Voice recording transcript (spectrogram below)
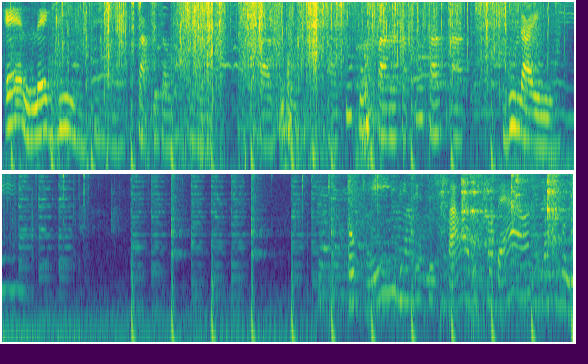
Eh, legume. Ayan. Sako daw. Ayan. Sako. Suko para sa prutas at gulay. Okay, this is Disco Bell. Hanggang sa muli po. Bye-bye.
